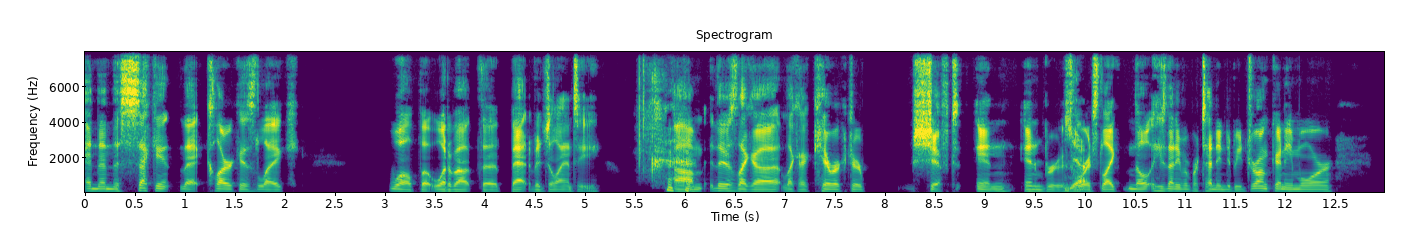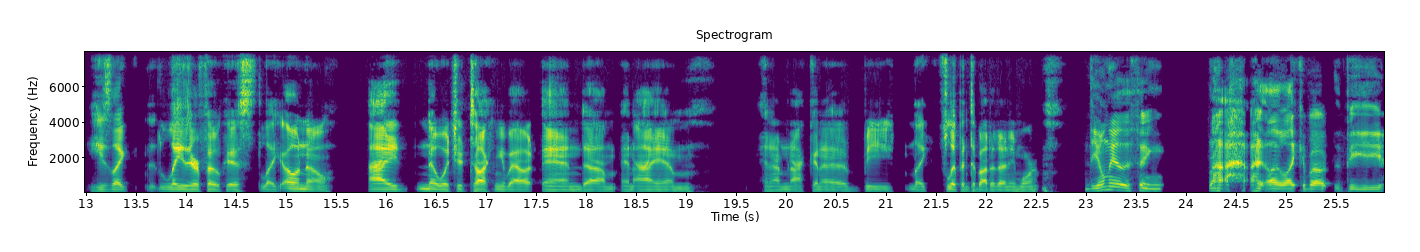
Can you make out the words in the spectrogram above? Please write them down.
and then the second that Clark is like, well, but what about the Bat Vigilante? um, there's like a like a character shift in in Bruce Yeah. where it's like no, he's not even pretending to be drunk anymore. He's like laser focused, like oh no, I know what you're talking about, and um, and I am, and I'm not gonna be like flippant about it anymore. The only other thing I, I like about the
